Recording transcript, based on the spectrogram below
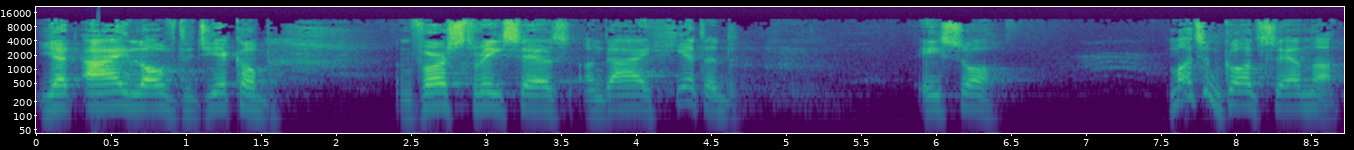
Yet I loved Jacob. And verse 3 says, And I hated Esau. Imagine God saying that.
